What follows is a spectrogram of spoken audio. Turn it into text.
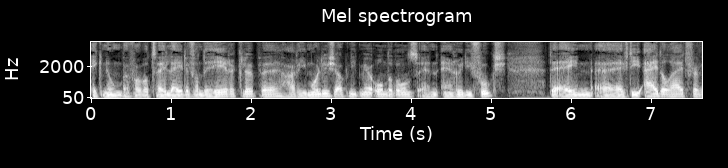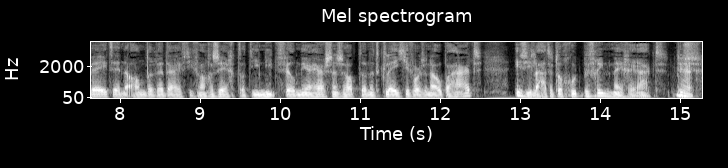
Ik noem bijvoorbeeld twee leden van de Herenclub. Hè? Harry Moelis, ook niet meer onder ons, en, en Rudy Fuchs. De een heeft die ijdelheid verweten en de andere, daar heeft hij van gezegd... dat hij niet veel meer hersenen en ze had dan het kleedje voor zijn open haard... is hij later toch goed bevriend mee geraakt. Dus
